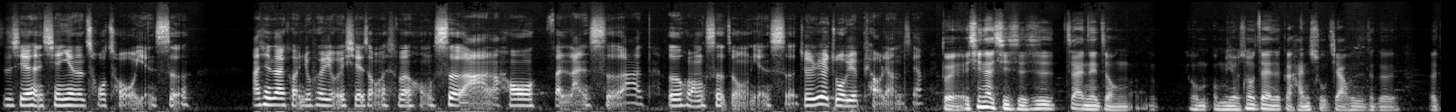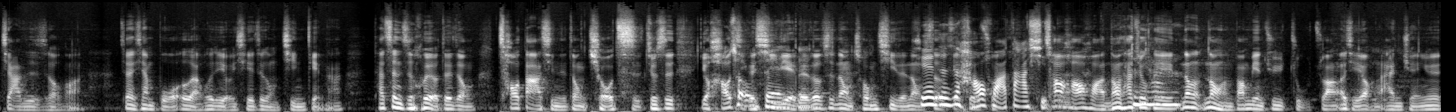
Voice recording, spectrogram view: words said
这些很鲜艳的丑丑的颜色，那现在可能就会有一些什么粉红色啊，然后粉蓝色啊、鹅黄色这种颜色，就越做越漂亮这样。对，现在其实是在那种我们我们有时候在这个寒暑假或者这个呃假日的时候啊。在像博二啊，或者有一些这种景点啊，它甚至会有这种超大型的这种球池，就是有好几个系列的，都是那种充气的那种。现在真是豪华大型，超豪华，然后它就可以弄弄很方便去组装，而且又很安全，因为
